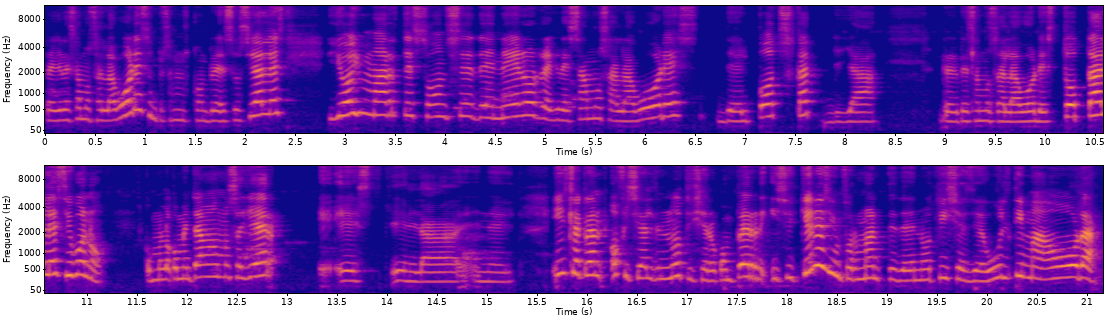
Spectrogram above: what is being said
regresamos a labores, empezamos con redes sociales y hoy martes 11 de enero regresamos a labores del podcast, ya regresamos a labores totales y bueno, como lo comentábamos ayer, e, es en, la, en el Instagram oficial del Noticiero con Perry. Y si quieres informarte de noticias de última hora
